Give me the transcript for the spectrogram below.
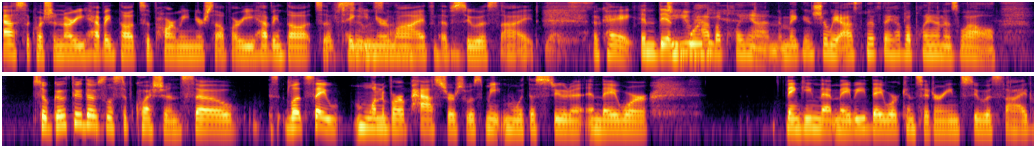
ask the question Are you having thoughts of harming yourself? Are you having thoughts of, of taking suicide. your life, mm-hmm. of suicide? Yes. Okay. And then do you have a plan? And making sure we ask them if they have a plan as well. So go through those list of questions. So let's say one of our pastors was meeting with a student and they were thinking that maybe they were considering suicide.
